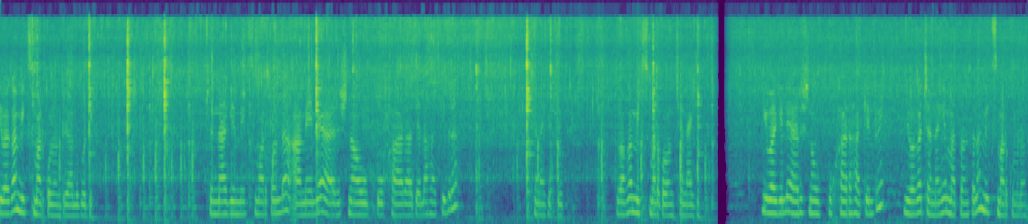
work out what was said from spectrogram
ಇವಾಗ ಮಿಕ್ಸ್ ಮಾಡ್ಕೊಳ್ಳೋಣ ರೀ ಆಲೂಗಡ್ಡೆ. ಚೆನ್ನಾಗಿ ಮಿಕ್ಸ್ ಮಾಡ್ಕೊಂಡು ಆಮೇಲೆ ಅರಿಶಿನ ಉಪ್ಪು, ಖಾರ ಅದೆಲ್ಲ ಹಾಕಿದ್ರೆ ಚೆನ್ನಾಗಿರ್ತೈತಿ ಇವಾಗ ಮಿಕ್ಸ್ ಮಾಡ್ಕೊಳ್ಳೋಣ ಚೆನ್ನಾಗಿ. ಇವಾಗೆಲ್ಲ ಅರಿಶಿನ ಉಪ್ಪು, ಖಾರ ಹಾಕಿಲ್ರಿ. ಇವಾಗ ಚೆನ್ನಾಗಿ ಮತ್ತೊಂದು ಸಲ ಮಿಕ್ಸ್ ಮಾಡ್ಕೊಂಬಿಡೋಣ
